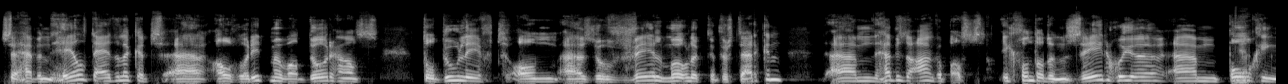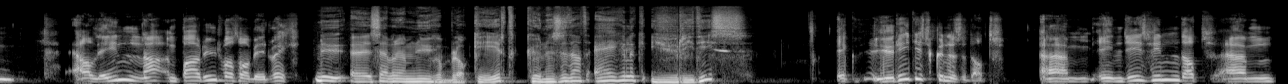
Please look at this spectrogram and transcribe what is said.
ze hebben heel tijdelijk het uh, algoritme wat doorgaans tot doel heeft om uh, zoveel mogelijk te versterken, ehm, hebben ze aangepast. Ik vond dat een zeer goede um, poging. Alleen na een paar uur was alweer weg. Nu, uh, ze hebben hem nu geblokkeerd. Kunnen ze dat eigenlijk juridisch? Ik, juridisch kunnen ze dat. Um, in die zin dat um,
